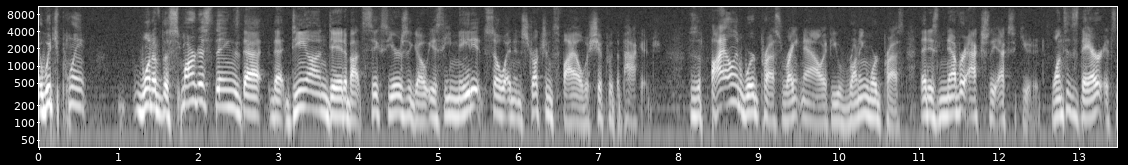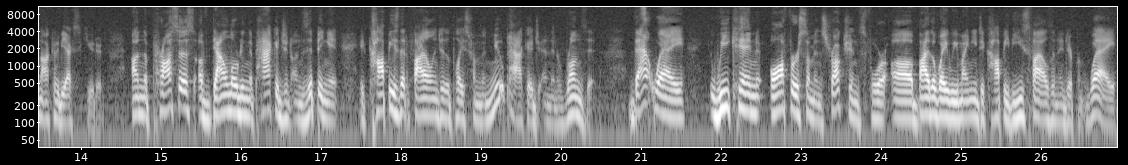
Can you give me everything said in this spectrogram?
At which point, one of the smartest things that, that Dion did about six years ago is he made it so an instructions file was shipped with the package. There's a file in WordPress right now, if you're running WordPress, that is never actually executed. Once it's there, it's not going to be executed. On the process of downloading the package and unzipping it, it copies that file into the place from the new package and then runs it. That way, we can offer some instructions for, uh, by the way, we might need to copy these files in a different way.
